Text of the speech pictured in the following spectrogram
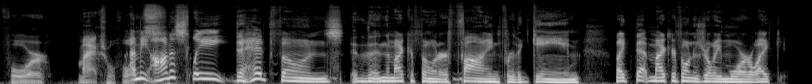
for my actual voice. I mean, honestly, the headphones and the microphone are fine for the game. Like that microphone is really more like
